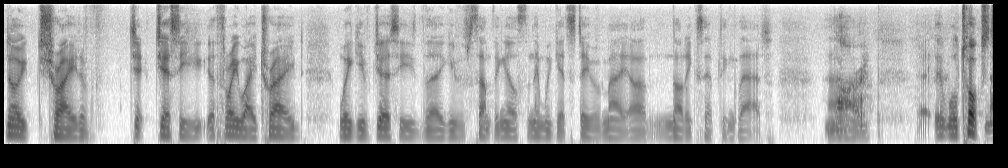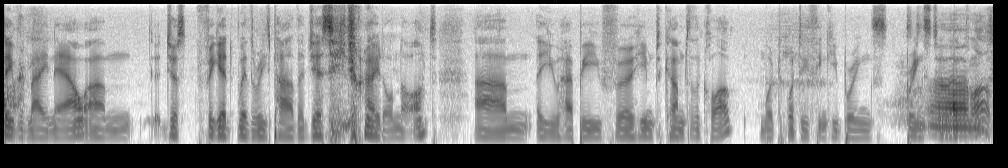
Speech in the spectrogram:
no trade of Jesse, a three way trade. We give Jesse, they give something else, and then we get Steven May. I'm not accepting that. No. Um, uh, we'll talk Steven May now. Um, just forget whether he's part of the Jesse trade or not. Um, are you happy for him to come to the club? What What do you think he brings brings to um, the club?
